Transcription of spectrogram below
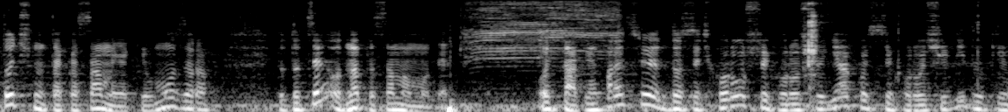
точно така сама, як і в Мозера. Тобто це одна та сама модель. Ось так він працює, досить хороший, хорошої якості, хороші відгуки,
